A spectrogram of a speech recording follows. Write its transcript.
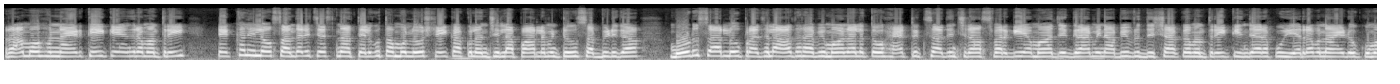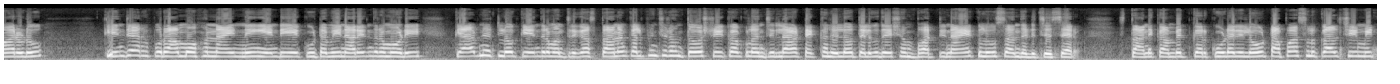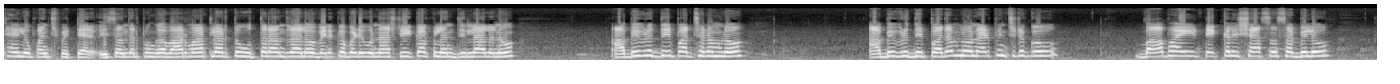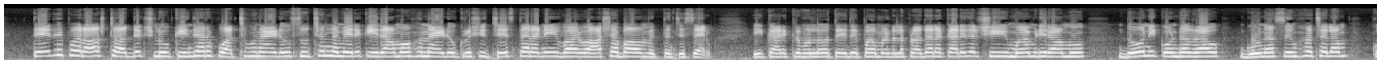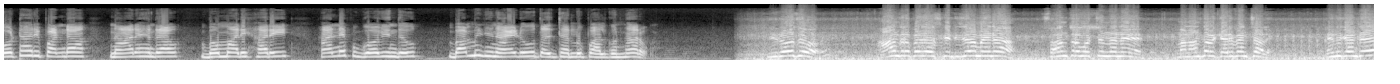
రామ్మోహన్ నాయుడుకి కేంద్ర మంత్రి టెక్కలిలో సందడి చేసిన తెలుగు తమ్ముళ్ళు శ్రీకాకుళం జిల్లా పార్లమెంటు సభ్యుడిగా మూడుసార్లు ప్రజల ఆదరాభిమానాలతో హ్యాట్రిక్ సాధించిన స్వర్గీయ మాజీ గ్రామీణ అభివృద్ధి శాఖ మంత్రి కింజారపు ఎర్రవనాయుడు కుమారుడు కింజారపు రామ్మోహన్ నాయుడిని ఎన్డీఏ కూటమి నరేంద్ర మోడీ కేబినెట్లో కేంద్ర మంత్రిగా స్థానం కల్పించడంతో శ్రీకాకుళం జిల్లా టెక్కలిలో తెలుగుదేశం పార్టీ నాయకులు సందడి చేశారు. స్థానిక అంబేద్కర్ కూడలిలో టపాసులు కాల్చి మిఠాయిలు పంచిపెట్టారు. ఈ సందర్భంగా వారు మాట్లాడుతూ ఉత్తరాంధ్రలో వెనుకబడి ఉన్న శ్రీకాకుళం జిల్లాలను అభివృద్ధి పరచడంలో అభివృద్ధి పదంలో నడిపించుటకు బాబాయి టెక్కలి శాసనసభ్యులు తెదేపా రాష్ట్ర అధ్యక్షులు కింజారపు అచ్చెన్నాయుడు సూచనల మేరకు రామ్మోహన్ నాయుడు కృషి చేస్తారని వారు ఆశాభావం వ్యక్తం చేశారు. ఈ కార్యక్రమంలో తెదేపా మండల ప్రధాన కార్యదర్శి మామిడి రాము ధోని కొండలరావు గుణ సింహాచలం కొఠారి పండ నారాయణరావు బొమ్మారి హరి అన్నెపు గోవిందు బమ్మిడి నాయుడు తదితరులు పాల్గొన్నారు. ఈరోజు ఆంధ్రప్రదేశ్కి నిజమైన స్వాతంత్రం వచ్చిందని మనందరూ గర్వించాలి. ఎందుకంటే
